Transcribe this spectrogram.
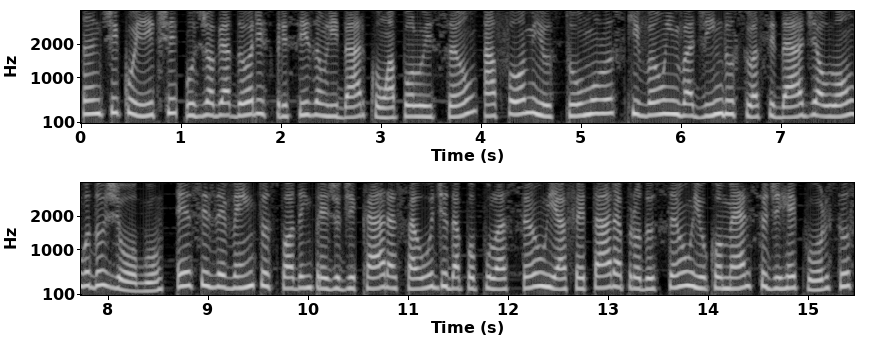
Antiquity, os jogadores precisam lidar com a poluição, a fome e os túmulos que vão invadindo sua cidade ao longo do jogo. Esses eventos podem prejudicar a saúde da população e afetar a produção e o comércio de recursos,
